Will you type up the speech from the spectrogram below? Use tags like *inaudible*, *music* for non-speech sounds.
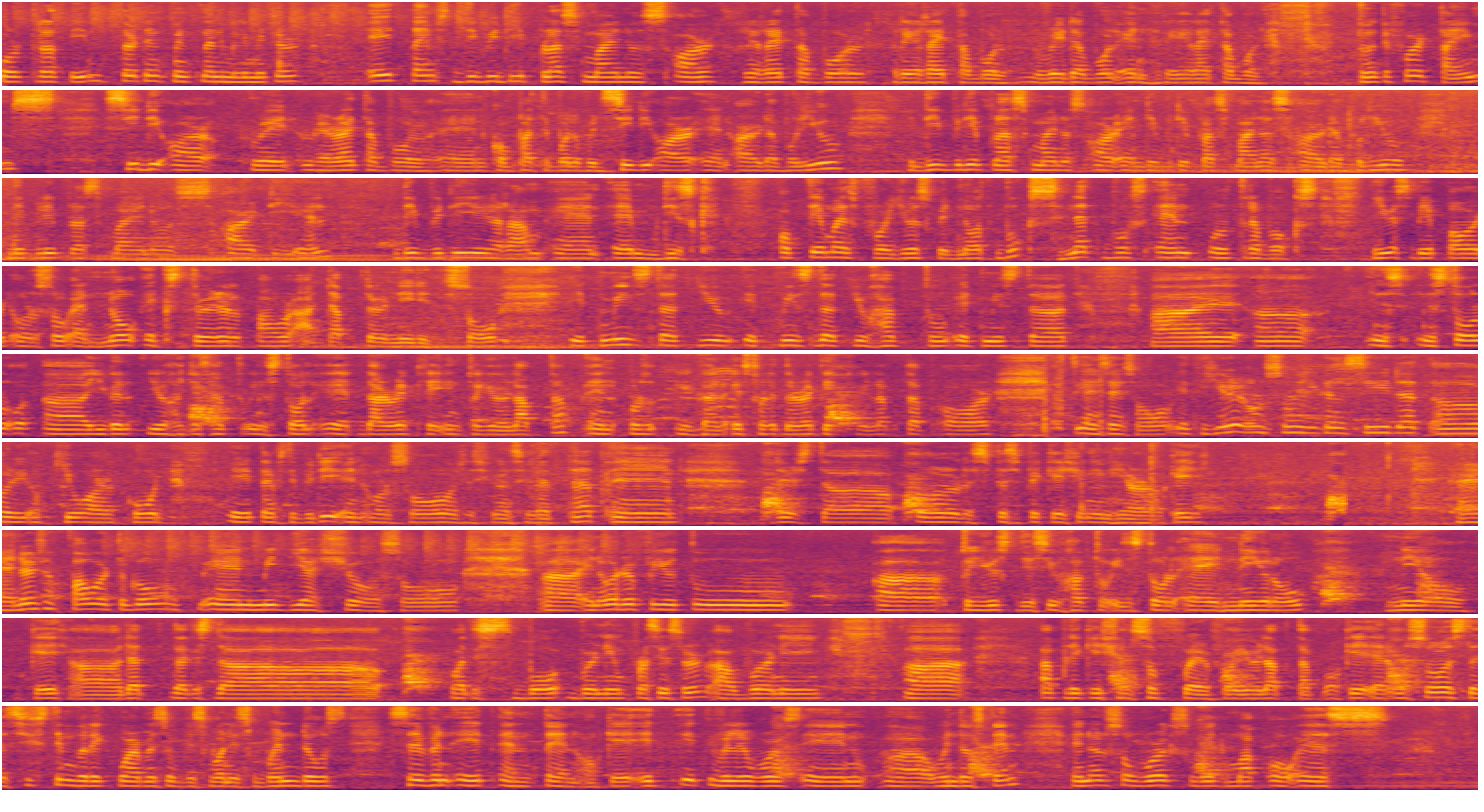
ultra thin 13.9 millimeter 8 times DVD plus minus R rewritable rewritable readable and rewritable. 24 times CDR rewritable and compatible with CDR and RW DVD plus minus R and DVD plus minus RW DVD plus minus RDL DVD RAM and M-DISC optimized for use with notebooks, netbooks, and ultrabooks. USB powered also and no external power adapter needed. So it means that you it means that you have to it means that I uh, ins install uh, you can you just have to install it directly into your laptop and also you can install it directly into your laptop or so it here also you can see that uh, QR code 8 times DVD and also as you can select that and there's the all the specification in here okay? And there's a Power2Go and MediaShow so uh, in order for you to uh, to use this you have to install a Nero Nero okay? Uh, that that is the what is burning processor uh, burning uh, application software for your laptop okay? And also the system requirements of this one is windows 7 8 and 10 okay? It it really works in uh, windows 10 and also works with mac os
